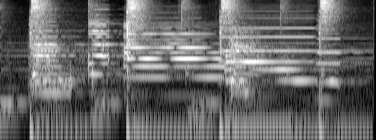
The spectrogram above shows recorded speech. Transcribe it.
Música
